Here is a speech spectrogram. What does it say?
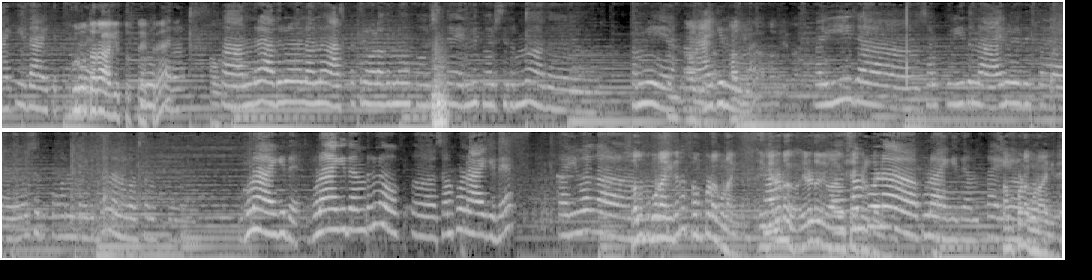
ಆಗಿ ಇದಾಗಿತ್ತು ಕುರು ಥರ ಆಗಿತ್ತು ಸ್ನೇಹಿತರೆ. ತರ. ಅಂದ್ರೆ ಅದನ್ನ ನಾನು ಆಸ್ಪತ್ರೆ ಒಳಗೂ ತೋರಿಸಿದೆ ಎಲ್ಲಿ ತೋರಿಸಿದ್ರು ಅದು ಕಮ್ಮಿ ಆಗಿರ್ಲಿಲ್ಲ. ಈಗ ಸ್ವಲ್ಪ ಇದನ್ನ ಆಯುರ್ವೇದಿಕ ಔಷಧಿ ತಗೊಂಡಾಗಿದ್ದ ನನಗೆ ಸ್ವಲ್ಪ ಗುಣ ಆಗಿದೆ. ಗುಣ ಆಗಿದೆ ಅಂದ್ರೂ ಸಂಪೂರ್ಣ ಆಗಿದೆ. ಇವಾಗ ಸ್ವಲ್ಪ ಗುಣ ಆಗಿದೆನಾ ಸಂಪೂರ್ಣ ಗುಣ ಆಗಿದೆ? ಈಗ ಎರಡು ಎರಡು ವಿಷಯ ಸಂಪೂರ್ಣ ಗುಣ ಆಗಿದೆ ಅಂತ ಸಂಪೂರ್ಣ ಗುಣ ಆಗಿದೆ.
